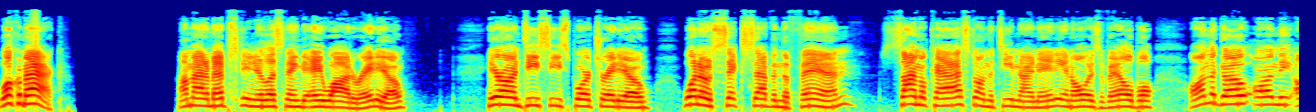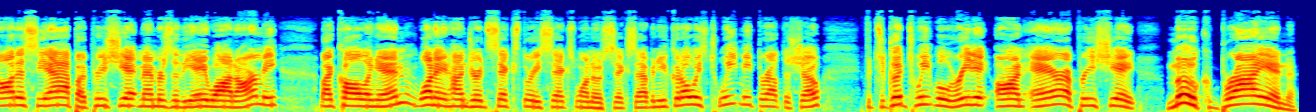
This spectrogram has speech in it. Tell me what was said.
Welcome back. I'm Adam Epstein. You're listening to AWOD Radio. Here on DC Sports Radio 1067 The Fan. Simulcast on the Team 980 and always available on the go on the Audacy app. I appreciate members of the AWOD Army by calling in 1 800 636 1067. You could always tweet me throughout the show. If it's a good tweet, we'll read it on air. I appreciate Mook, Brian,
